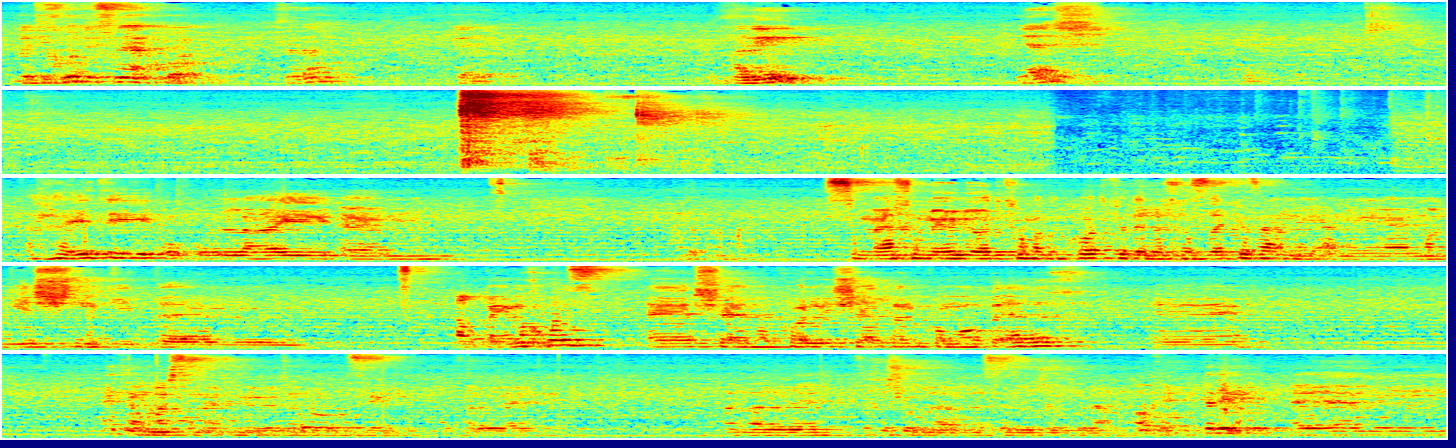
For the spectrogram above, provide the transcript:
בטיחות לפני הכל, בסדר? כן. מוכנים? יש? הייתי אולי אמ, שמח אם היו לי עוד כמה דקות כדי לחזק את זה, אני, אני מרגיש נגיד אמ, 40 אחוז אה, שהכל יישאר במקומו בערך. אה, הייתי ממש שמח אם היו יותר ברוסים, אבל, אה, אבל אה, זה חשוב לסביב של כולם. אוקיי, קדימה. אמ,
